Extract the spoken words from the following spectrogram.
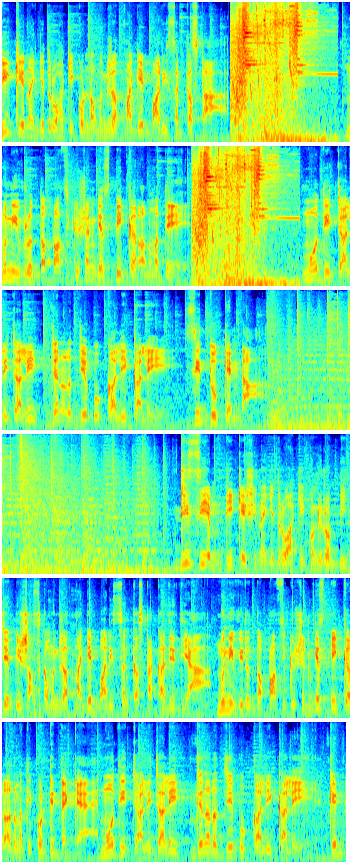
ಡಿಕೆನ ಎದುರು ಹಾಕಿಕೊಂಡ ಮುನಿರತ್ನಗೆ ಭಾರಿ ಸಂಕಷ್ಟ. ಮುನಿ ವಿರುದ್ಧ ಪ್ರಾಸಿಕ್ಯೂಷನ್ಗೆ ಸ್ಪೀಕರ್ ಅನುಮತಿ. ಮೋದಿ ಜಾಲಿ ಜಾಲಿ ಜನರ ಜೇಬು ಖಾಲಿ ಖಾಲಿ. ಸಿದ್ದು ಕೆಂಡ. ಡಿಸಿಎಂ ಡಿಕೆಶಿನ ಎದುರು ಹಾಕಿಕೊಂಡಿರೋ ಬಿಜೆಪಿ ಶಾಸಕ ಮುನಿರತ್ನಗೆ ಭಾರಿ ಸಂಕಷ್ಟ ಕಾದಿದ್ಯಾ? ಮುನಿ ವಿರುದ್ಧ ಪ್ರಾಸಿಕ್ಯೂಷನ್ಗೆ ಸ್ಪೀಕರ್ ಅನುಮತಿ ಕೊಟ್ಟಿದ್ದಕ್ಕೆ. ಮೋದಿ ಜಾಲಿ ಜಾಲಿ, ಜನರ ಜೇಬು ಖಾಲಿ ಖಾಲಿ. ಕೆಂಡ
